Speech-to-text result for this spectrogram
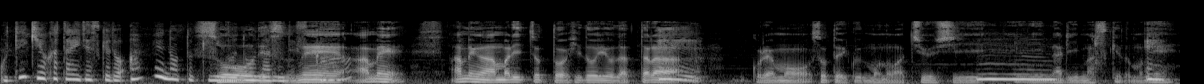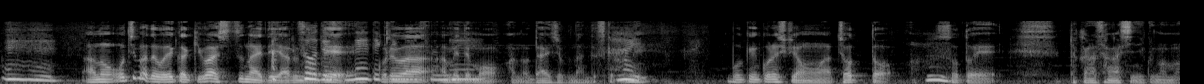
お天気は語りですけど、雨の時にはどうなるんですか？そうですね。雨、雨があんまりちょっとひどいようだったら、えー、これはもう外行くものは中止になりますけどもね、えーえー、あの落ち葉でお絵描きは室内でやるので、ね。ね、これは雨でもあの大丈夫なんですけどね、はい、冒険コレクションはちょっと外へ宝探しに行くのも、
